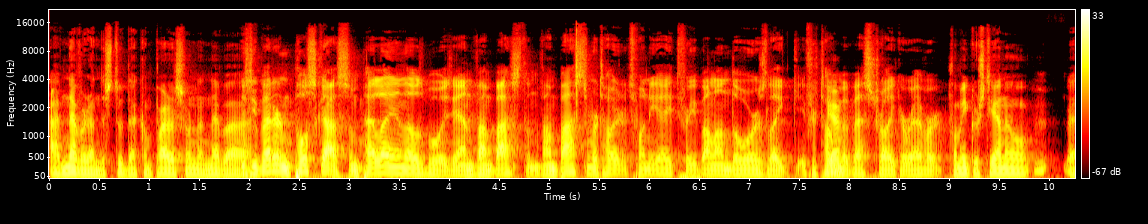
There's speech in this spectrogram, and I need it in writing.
I've never understood that comparison. and never. Is he better than Puskas and Pele and those boys? Yeah, and Van Basten. Van Basten retired at 28, three Ballon d'Ors. Like, if you're talking Yeah. about best striker ever, for me, Cristiano, uh,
